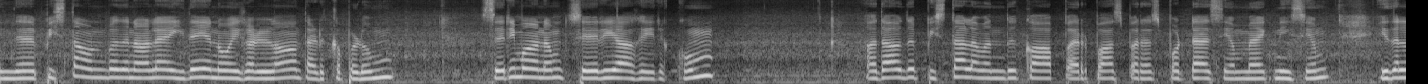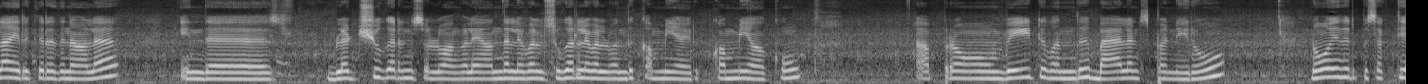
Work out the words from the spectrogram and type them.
இந்த பிஸ்தா உண்பதனால இதய நோய்கள்லாம் தடுக்கப்படும். செரிமானம் சரியாக இருக்கும். அதாவது பிஸ்தாவில் வந்து காப்பர் பாஸ்பரஸ் பொட்டாசியம் மேக்னீசியம் இதெல்லாம் இருக்கிறதுனால இந்த பிளட் சுகர்னு சொல்லுவாங்களே அந்த லெவல் சுகர் லெவல் வந்து கம்மியாக கம்மியாக்கும். அப்புறம் வெயிட்டு வந்து பேலன்ஸ் பண்ணிடும் நோய் எதிர்ப்பு சக்தி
